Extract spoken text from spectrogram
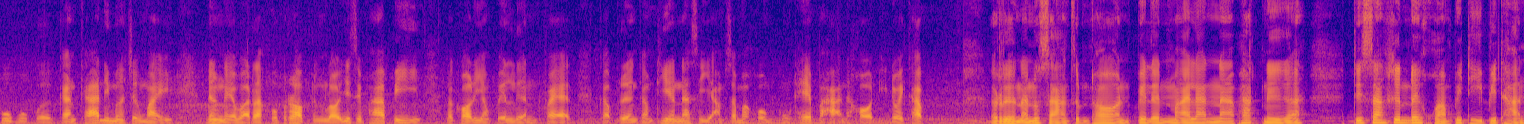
ผู้บุกเบิกการค้าในเมืองเชียงใหม่ เนื่องในวาระครบรอบ 125 ปี แล้วก็ยังเป็นเรือนแฝดกับเรือนกำเทียงหน้าสยามสมาคมกรุงเทพมหานครอีกด้วยครับ เรือนอนุสารสุนทรเป็นเรือนไม้ล้านนาภาคเหนือ ที่สร้างขึ้นด้วยความพิถีพิถัน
